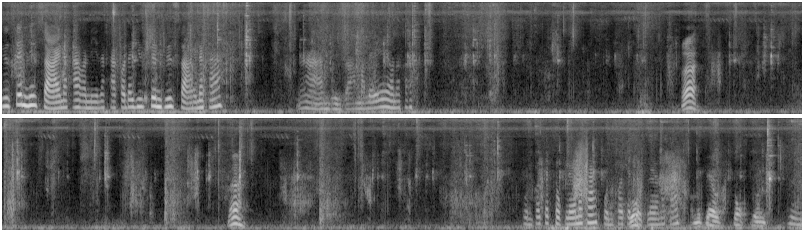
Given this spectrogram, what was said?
ยืดเส้นยืดสายนะคะ วันนี้นะคะ ก็ได้ยืดเส้นยืดสายนะคะอ่าเดินตามมาแล้วนะคะเฮ้ยเฮ้ยฝนก็จะตกแล้วนะคะฝนก็จะตกแล้วนะคะ เอามาแก้วตกลง อืม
